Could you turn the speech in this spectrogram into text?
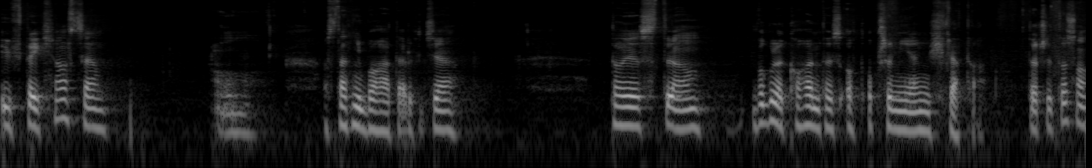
I w tej książce um, Ostatni bohater, gdzie to jest, um, w ogóle Kochen to jest o, o przemijaniu świata. Znaczy, to są,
